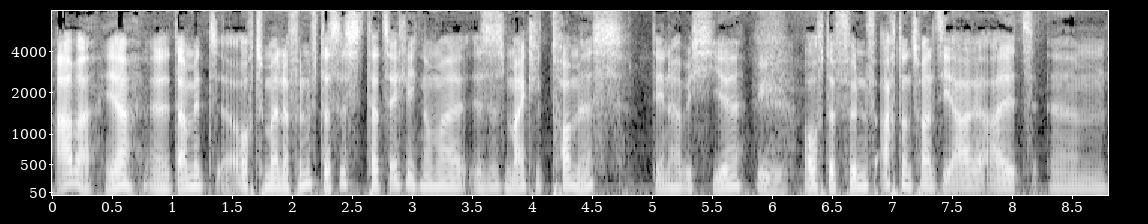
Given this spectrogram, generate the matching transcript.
Aber ja, äh, damit auch zu meiner 5. Das ist tatsächlich nochmal, es ist Michael Thomas, den habe ich hier Wie? auf der 5, 28 Jahre alt. Ähm,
